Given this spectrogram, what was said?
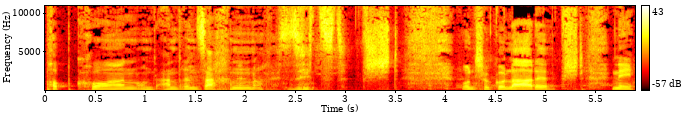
Popcorn und anderen Sachen sitzt pst, und Schokolade. Pst. Nee,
